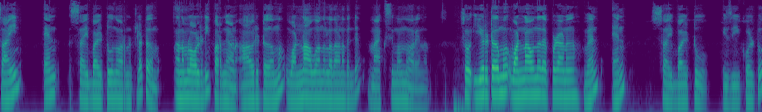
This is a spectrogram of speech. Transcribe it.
sine N psi by two എന്ന് പറഞ്ഞിട്ടുള്ള ടേം അത് നമ്മൾ ഓൾറെഡി പറഞ്ഞാണ് ആ ഒരു ടേം വൺ ആവുക എന്നുള്ളതാണ് അതിന്റെ മാക്സിമം എന്ന് പറയുന്നത്. സോ ഈ ഒരു ടേം വൺ ആവുന്നത് എപ്പോഴാണ്? When N psi by two is equal to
